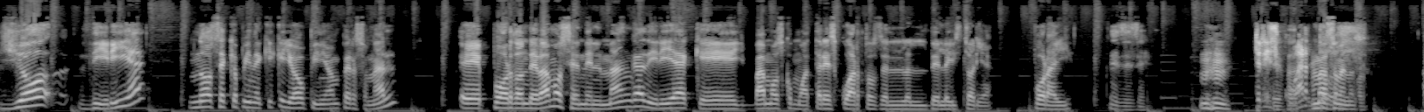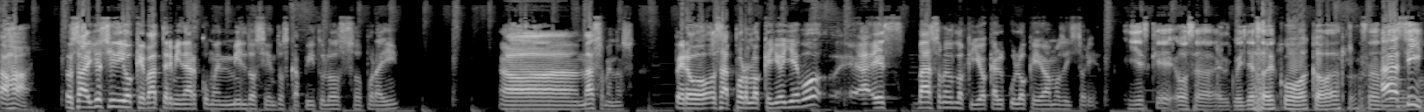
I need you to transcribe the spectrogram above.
Yo diría, no sé qué opine Kike, yo opinión personal. eh, por donde vamos en el manga, diría que vamos como a tres cuartos del- de la historia. Por ahí. Sí, sí, sí. Tres Sí, cuartos. Más o menos. Ajá. O sea, yo sí digo que va a terminar como en 1200 capítulos o por ahí. Ah, más o menos. Pero, o sea, por lo que yo llevo, eh, es más o menos lo que yo calculo que llevamos de historia. Y es que, o sea, el güey ya sabe cómo va a acabar. O sea, Ah, no- sí.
